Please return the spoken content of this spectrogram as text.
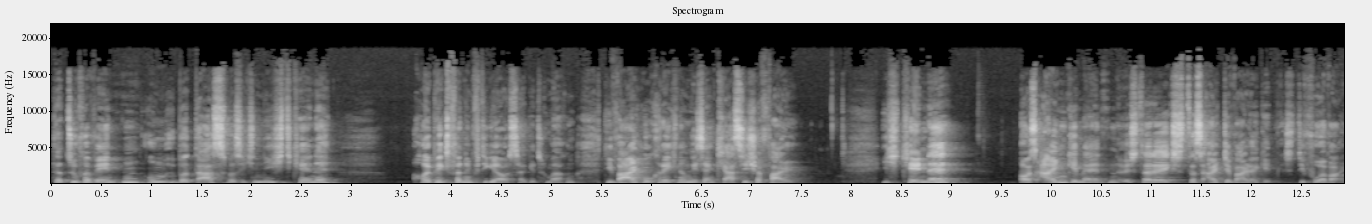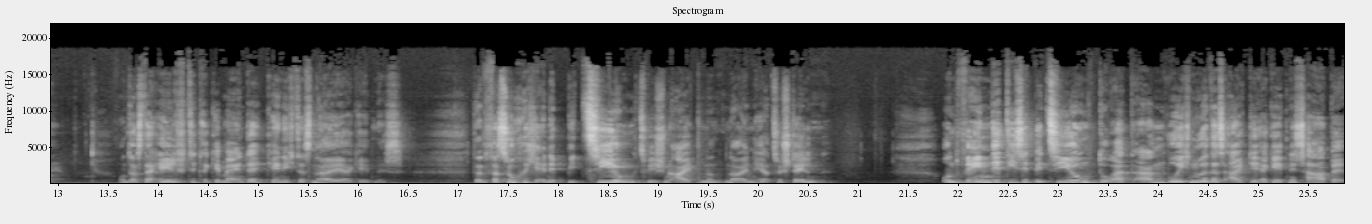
dazu verwenden, um über das, was ich nicht kenne, halbwegs vernünftige Aussage zu machen? Die Wahlhochrechnung ist ein klassischer Fall. Ich kenne aus allen Gemeinden Österreichs das alte Wahlergebnis, die Vorwahl. Und aus der Hälfte der Gemeinde kenne ich das neue Ergebnis. Dann versuche ich eine Beziehung zwischen alten und neuen herzustellen und wende diese Beziehung dort an, wo ich nur das alte Ergebnis habe.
